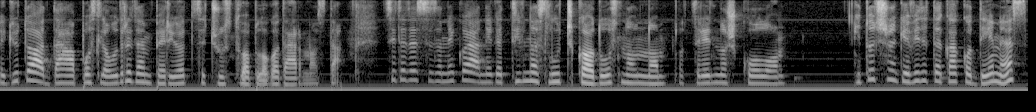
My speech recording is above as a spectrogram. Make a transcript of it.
Меѓутоа, да, после одреден период се чувствува благодарноста. Сетете се за некоја негативна случка од основно, од средно школо, и точно ќе видите како денес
